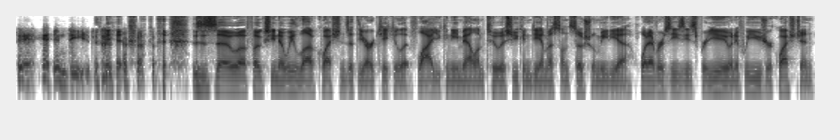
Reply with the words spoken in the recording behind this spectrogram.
Indeed. so, uh, folks, you know, we love questions at the Articulate Fly. You can email them to us. You can DM us on social media, whatever is easiest for you. And if we use your question,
